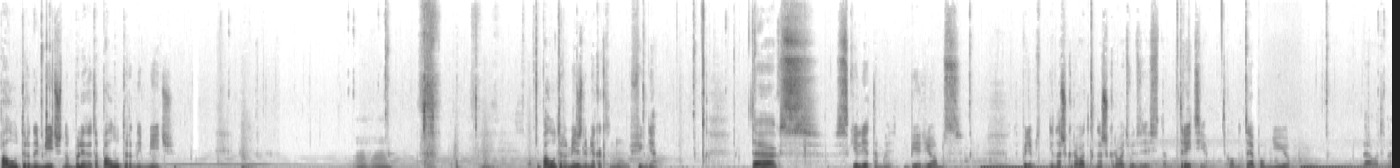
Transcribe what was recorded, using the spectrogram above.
полуторный меч, но, блин, это полуторный меч. Ага. Полуторный меч для меня как-то, ну, фигня. Так, с скелета мы берем. -с. Пойдем, тут не наша кроватка, наша кровать вот здесь. Там третья комната, я помню ее. Да, вот она.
